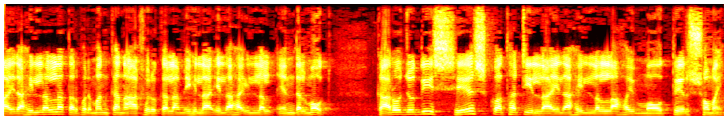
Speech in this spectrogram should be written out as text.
লাহিল্লাহ তারপরে মানকানা আখির কালাম ইহিলা ইলাহা ইল্লাল এন্দাল মত কারও যদি শেষ কথাটি লাইলাহিল্লাহ হয় মতের সময়,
